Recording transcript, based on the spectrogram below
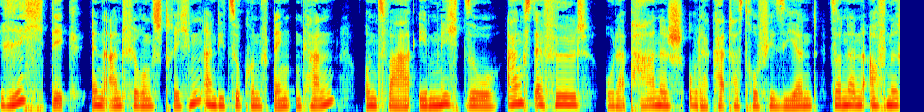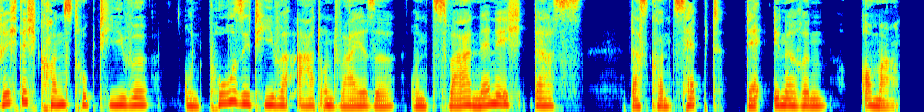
richtig in Anführungsstrichen an die Zukunft denken kann. Und zwar eben nicht so angsterfüllt oder panisch oder katastrophisierend, sondern auf eine richtig konstruktive und positive Art und Weise. Und zwar nenne ich das das Konzept der inneren Oma.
